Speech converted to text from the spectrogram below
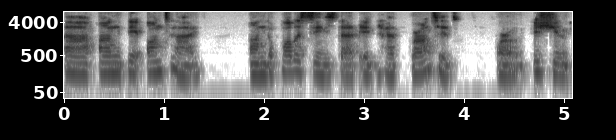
uh, on the On Tai, on the policies that it had granted or issued,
